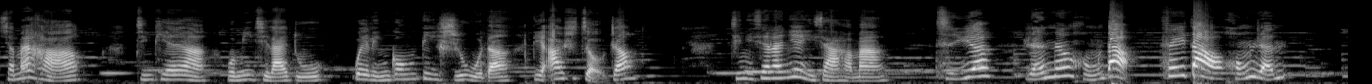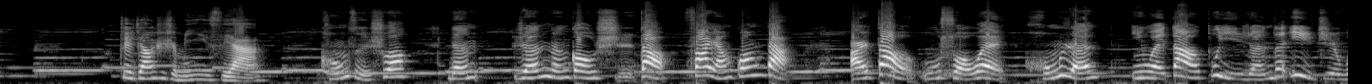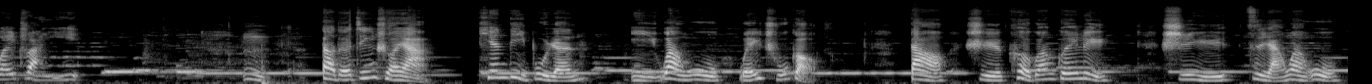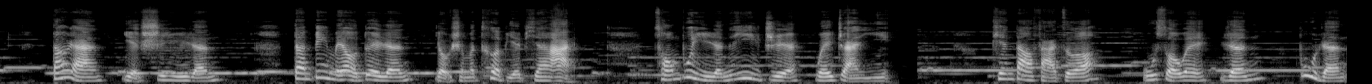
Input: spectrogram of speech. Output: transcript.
小麦好，今天啊，我们一起来读《卫灵公》第十五的第二十九章，请你先来念一下好吗？子曰：“人能弘道，非道弘人。”这章是什么意思呀？孔子说，能人能够使道发扬光大，而道无所谓弘人，因为道不以人的意志为转移。嗯。《道德经》说呀：“天地不仁，以万物为刍狗。”道是客观规律，施于自然万物，当然也施于人，但并没有对人有什么特别偏爱，从不以人的意志为转移。天道法则无所谓仁不仁，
